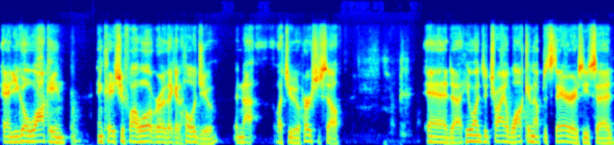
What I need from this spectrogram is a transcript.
And you go walking in case you fall over, they can hold you and not let you hurt yourself. And uh, he wanted to try walking up the stairs, he said.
